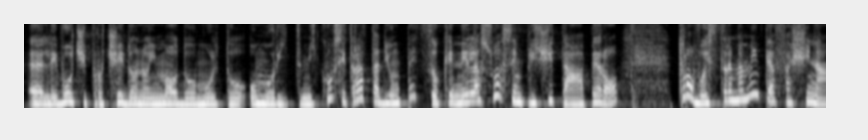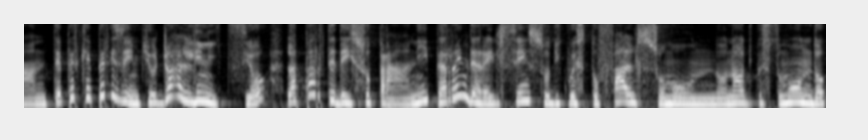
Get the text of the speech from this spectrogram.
eh, le voci procedono in modo molto omoritmico, si tratta di un pezzo che nella sua semplicità però trovo estremamente affascinante perché per esempio già all'inizio la parte dei soprani per rendere il senso di questo falso mondo, no? di questo mondo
